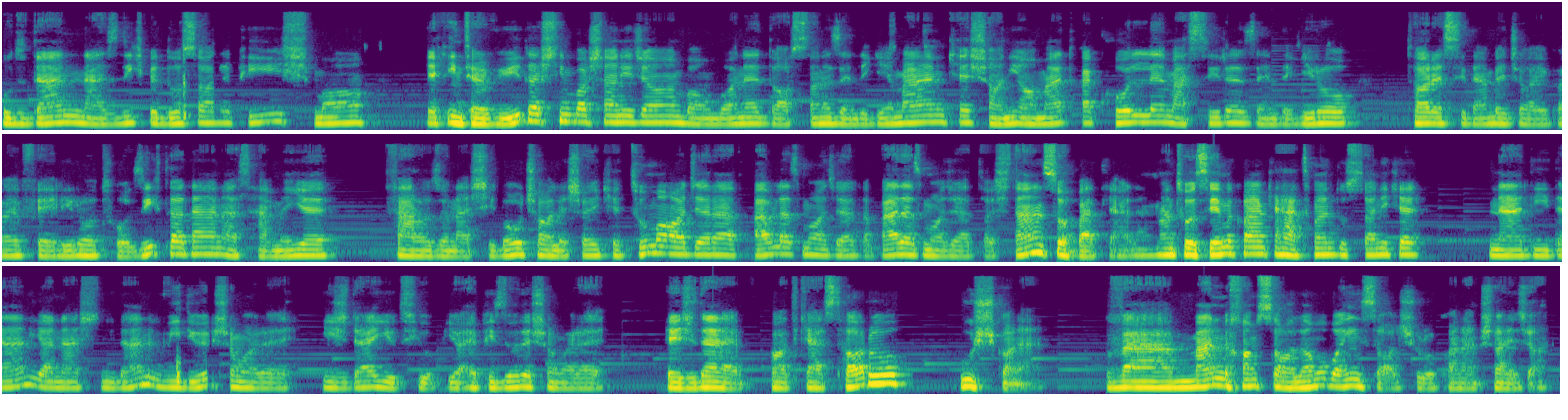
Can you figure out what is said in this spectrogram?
حدودا نزدیک به دو سال پیش ما یک اینترویوی داشتیم با شانی جان با عنوان داستان زندگی من که شانی آمد و کل مسیر زندگی رو تا رسیدن به جایگاه فعلی رو توضیح دادن از همه فراز و نشیبه و چالش هایی که تو مهاجرت قبل از مهاجرت و بعد از مهاجرت داشتن صحبت کردن. من توصیه می‌کنم که حتما دوستانی که ندیدن یا نشنیدن ویدیو شماره 18 یوتیوب یا اپیزود شماره 18 پادکست ها رو گوش کنن. و من می‌خوام سوالامو با این سال شروع کنم شانی جان.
